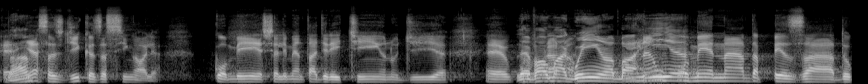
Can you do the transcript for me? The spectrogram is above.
é, tá? E essas dicas assim, olha, comer, se alimentar direitinho no dia. é, Levar uma aguinha, uma barrinha. Não comer nada pesado,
